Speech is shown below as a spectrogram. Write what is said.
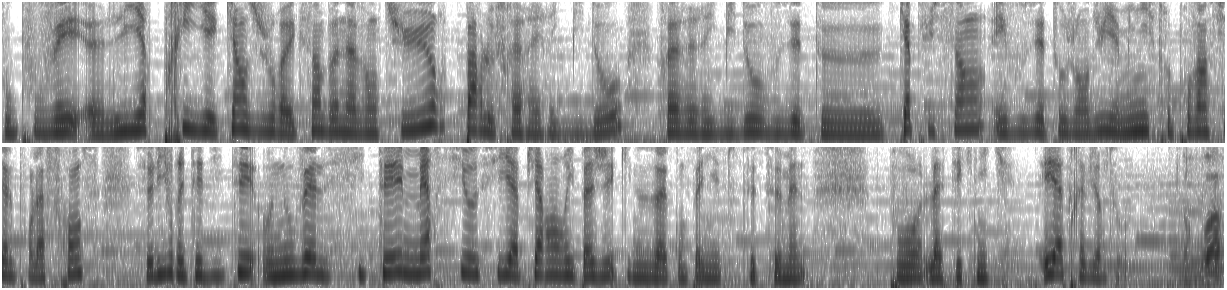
vous pouvez euh, lire Prier 15 jours avec Saint Bonaventure par le frère Éric Bidot. Frère Éric Bidot, vous êtes euh, capucin et vous êtes aujourd'hui ministre provincial pour la France. Ce livre est édité aux Nouvelles Cités. Merci aussi à Pierre-Henri Paget qui nous a accompagnés toute cette semaine pour la technique. Et à très bientôt. Au revoir.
